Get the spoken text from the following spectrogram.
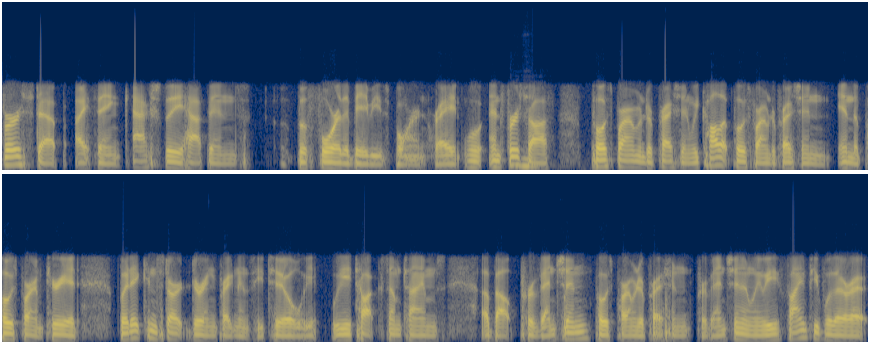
first step, I think, actually happens before the baby's born, right? Well, and 1st mm-hmm. off, postpartum depression, we call it postpartum depression in the postpartum period, but it can start during pregnancy too. We we talk sometimes about prevention, postpartum depression prevention, and when we find people that are at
